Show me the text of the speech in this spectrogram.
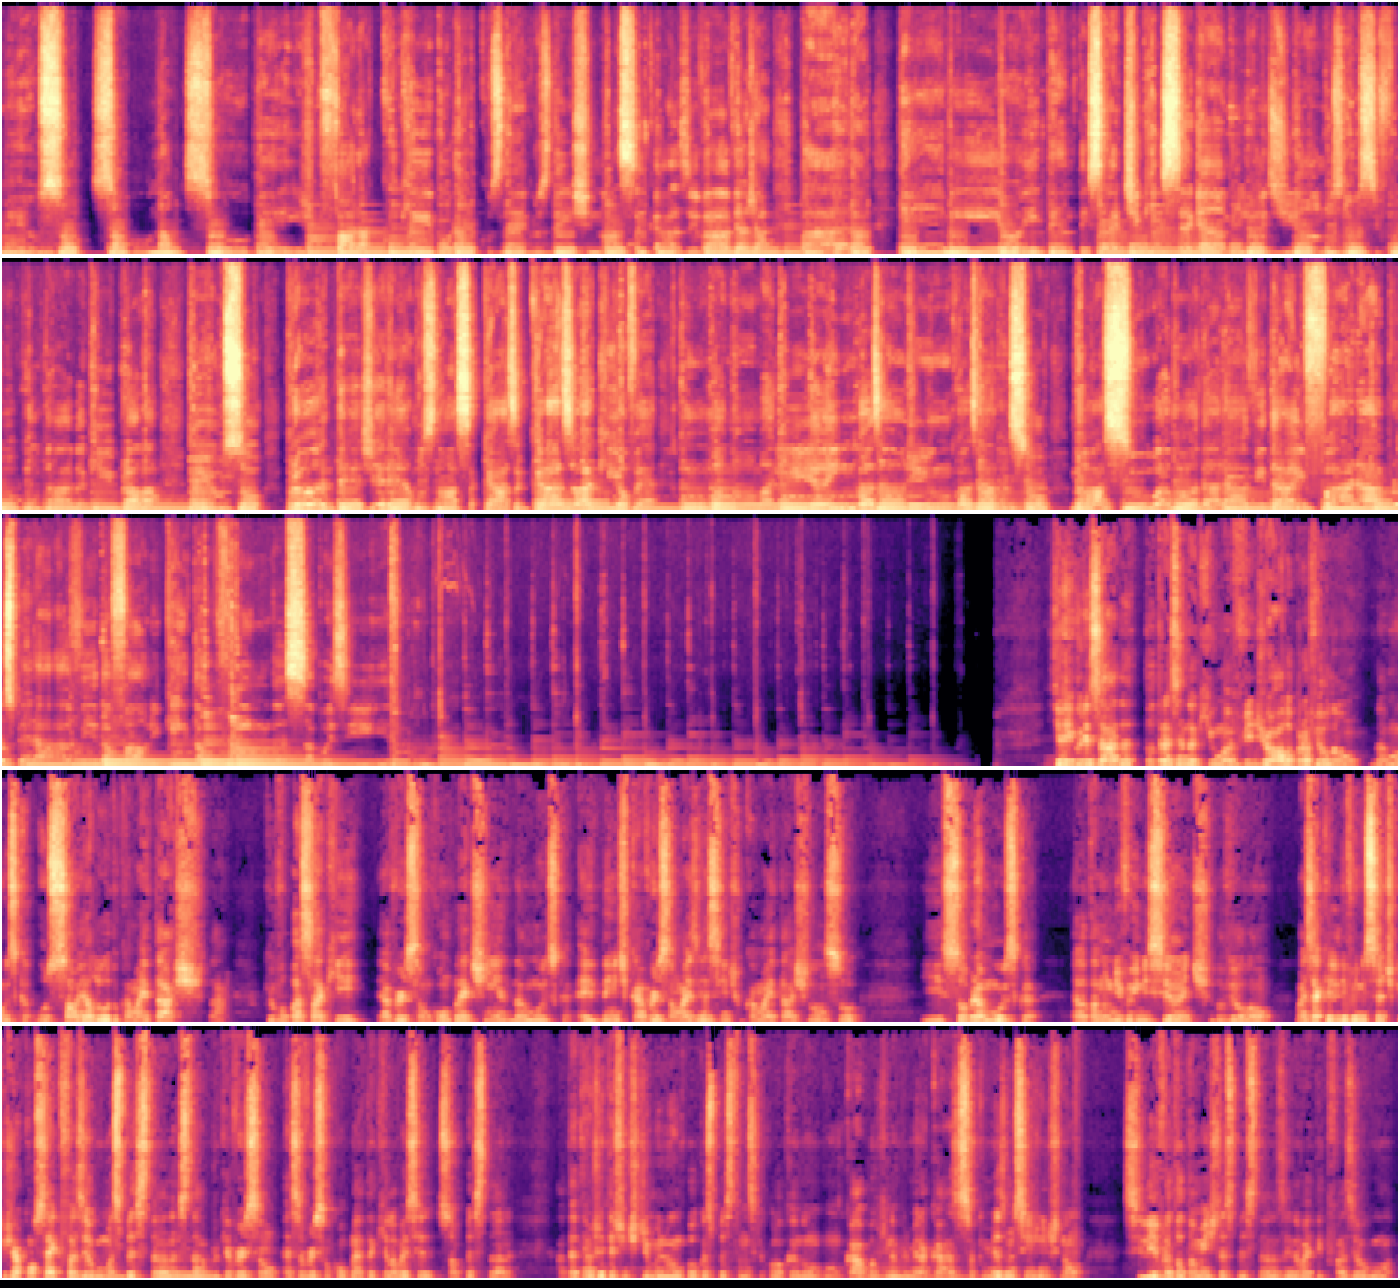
Meu sol, sol, nosso beijo fará com que buracos negros deixe nossa casa e vá viajar para M87 que segue há milhões de anos luz se for contar daqui pra lá. Meu sol, protegeremos nossa casa caso aqui houver uma anomalia, invasão de um quasar. Sol, nosso amor dará vida e fará prosperar a vida, a fauna e quem tá ouvindo essa poesia. E aí, gurizada, tô trazendo aqui uma videoaula para violão da música O Sol e a Lua do Kamaitachi, tá? O que eu vou passar aqui é a versão completinha da música, é idêntica à versão mais recente que o Kamaitachi lançou. E sobre a música, ela tá no nível iniciante do violão, mas é aquele nível iniciante que já consegue fazer algumas pestanas, tá? Porque a versão, essa versão completa aqui, ela vai ser só pestana. Até tem um jeito a gente diminuir um pouco as pestanas, que é colocando um, um capo aqui na primeira casa, só que mesmo assim a gente não se livra totalmente das pestanas, ainda vai ter que fazer alguma.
